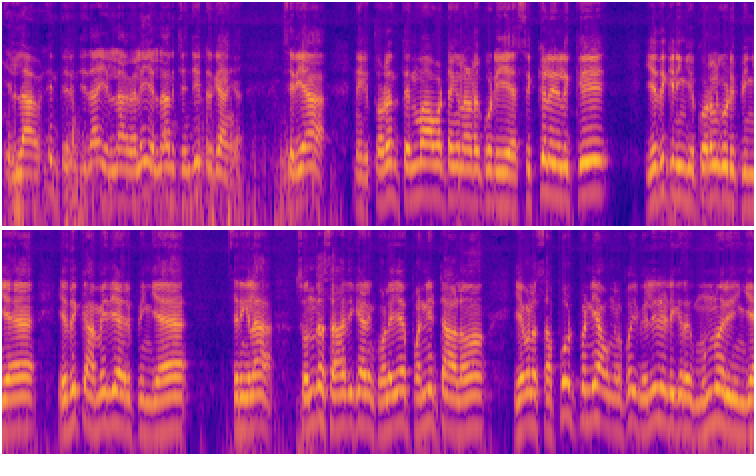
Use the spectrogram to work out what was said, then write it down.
எல்லா வேலையும் தெரிஞ்சுதான் எல்லா வேலையும் எல்லாரும் செஞ்சிட்டு இருக்காங்க. சரியா? இன்னைக்கு தொடர்ந்து தென் மாவட்டங்கள் நடக்கூடிய சிக்கல்களுக்கு எதுக்கு நீங்க குரல் கொடுப்பீங்க? எதுக்கு அமைதியா இருப்பீங்க? சரிங்களா? சொந்த சாதிக்காரன் கொலையே பண்ணிட்டாலும் எவ்வளவு சப்போர்ட் பண்ணி அவங்கள போய் வெளியில் எடுக்கிறதுக்கு முன் வருவீங்க?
